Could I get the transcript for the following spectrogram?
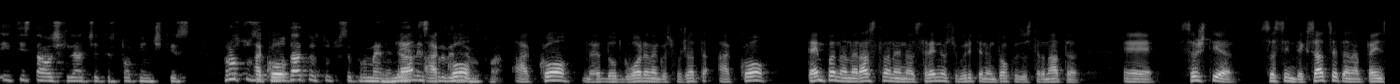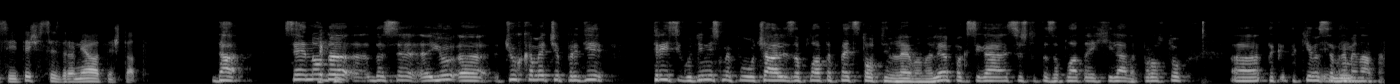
и ти ставаш 1440. Просто законодателството се променя. Не е несправедливо ако, това. Ако, да, да отговоря на госпожата, ако темпа на нарастване на средния осигурителен доход за страната е същия с индексацията на пенсиите, ще се изравняват нещата. Да, все едно да, да се ю, чухкаме, че преди 30 години сме получавали заплата 500 лева, нали? а пък сега същата заплата е 1000. Просто а, так, такива са времената.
